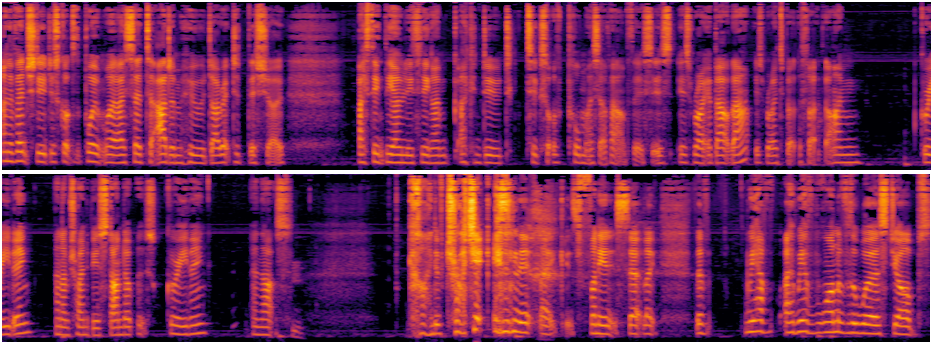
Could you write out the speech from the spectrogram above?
and eventually it just got to the point where I said to Adam, who directed this show, I think the only thing I'm I can do to, to sort of pull myself out of this is is write about that, is write about the fact that I'm grieving and I'm trying to be a stand up that's grieving. And that's kind of tragic, isn't it? Like it's funny and it's so, like the we have we have one of the worst jobs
